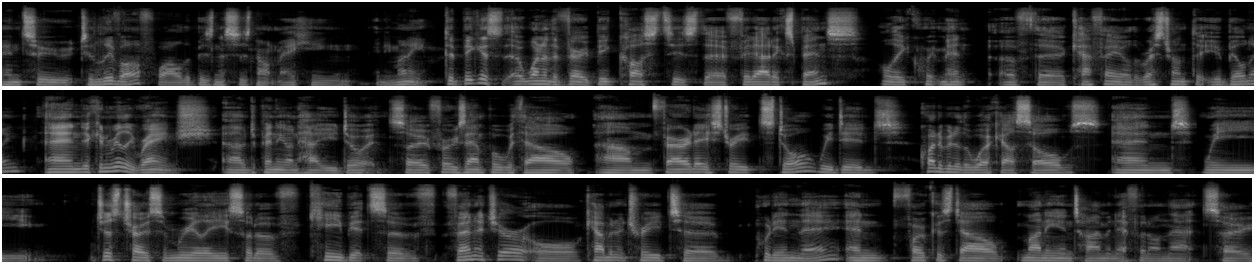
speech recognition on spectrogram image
and to to live off while the business is not making any money. The biggest uh, one of the very big costs is the fit out expense, all the equipment of the cafe or the restaurant that you're building, and it can really range uh, depending on how you do it. So, for example, with our um, Faraday Street store, we did quite a bit of the work ourselves, and we just chose some really sort of key bits of furniture or cabinetry to put in there and focused our money and time and effort on that. So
